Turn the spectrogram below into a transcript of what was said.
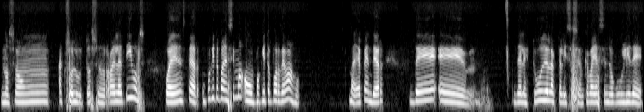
no son absolutos, son relativos. Pueden estar un poquito por encima o un poquito por debajo. Va a depender de, eh, del estudio, la actualización que vaya haciendo Google de,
